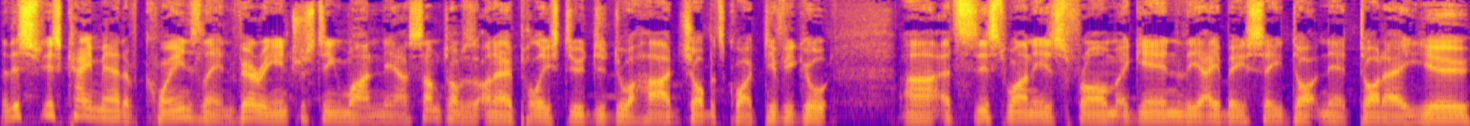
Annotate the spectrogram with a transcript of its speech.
Now this this came out of Queensland. Very interesting one. Now sometimes I know police do do, do a hard job. It's quite difficult. Uh, it's this one is from again the abc.net.au.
